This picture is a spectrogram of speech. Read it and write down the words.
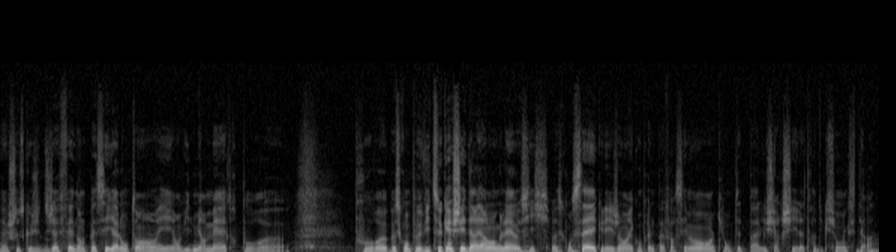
euh, chose que j'ai déjà fait dans le passé il y a longtemps, et envie de m'y remettre pour. euh, pour, euh, parce qu'on peut vite se cacher derrière l'anglais aussi, parce qu'on sait que les gens ils comprennent pas forcément, qu'ils vont peut-être pas aller chercher la traduction, etc. Mhm.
